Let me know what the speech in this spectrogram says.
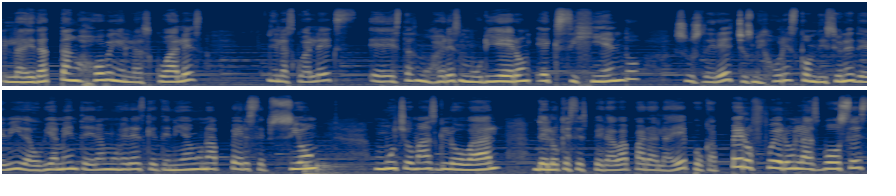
la edad tan joven en las cuales, en las cuales eh, estas mujeres murieron exigiendo sus derechos, mejores condiciones de vida. Obviamente eran mujeres que tenían una percepción mucho más global de lo que se esperaba para la época, pero fueron las voces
